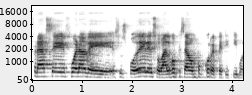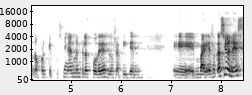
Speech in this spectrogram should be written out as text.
frase fuera de sus poderes o algo que sea un poco repetitivo, ¿no? Porque pues finalmente los poderes los repiten eh, en varias ocasiones.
